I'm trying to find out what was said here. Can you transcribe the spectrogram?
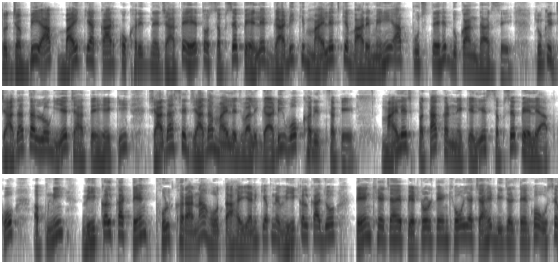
तो जब भी आप बाइक या कार को खरीदने जाते हैं तो सबसे पहले गाड़ी की माइलेज के बारे में ही आप पूछते हैं दुकानदार से। क्योंकि ज़्यादातर लोग ये चाहते हैं कि ज़्यादा से ज़्यादा माइलेज वाली गाड़ी वो खरीद सके। माइलेज पता करने के लिए सबसे पहले आपको अपनी व्हीकल का टैंक फुल कराना होता है। यानी कि अपने व्हीकल का जो टैंक है, चाहे पेट्रोल टैंक हो या चाहे डीजल टैंक हो, उसे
